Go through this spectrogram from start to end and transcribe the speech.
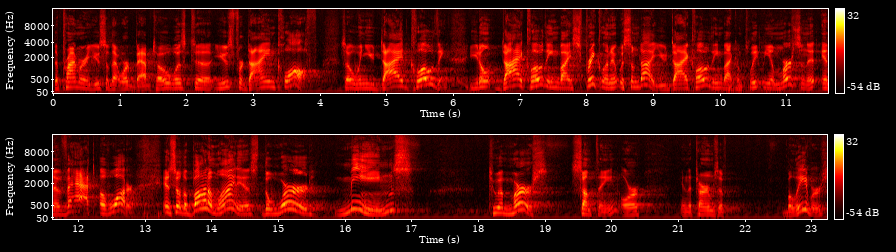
the primary use of that word bapto was to use for dyeing cloth. So when you dyed clothing, you don't dye clothing by sprinkling it with some dye. You dye clothing by completely immersing it in a vat of water. And so the bottom line is the word means to immerse something, or in the terms of believers,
